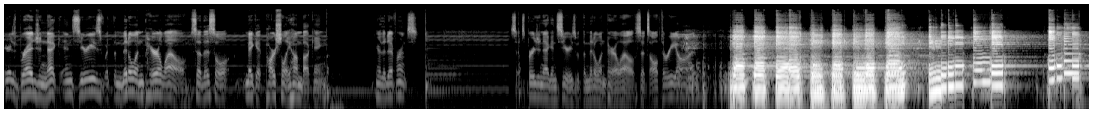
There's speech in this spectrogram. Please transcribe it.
here's bridge and neck in series with the middle in parallel. So this will make it partially humbucking. Hear the difference? So it's bridge and neck in series with the middle in parallel. So it's all three on.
